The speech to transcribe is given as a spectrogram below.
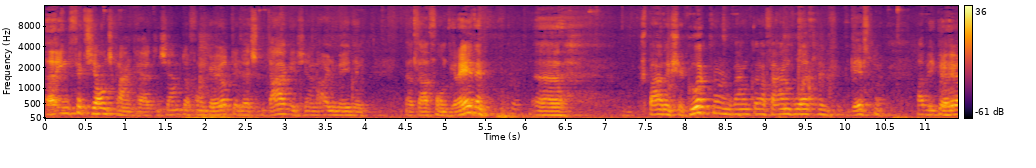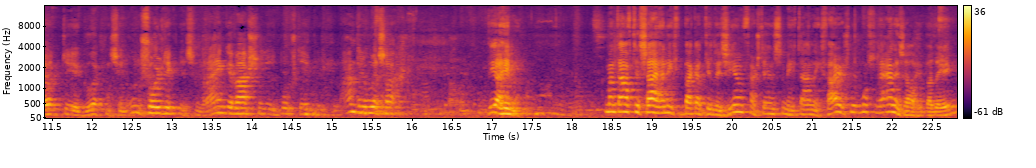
Äh, Infektionskrankheiten, Sie haben davon gehört, die letzten Tage ist ja in allen Medien davon die Rede. Äh, spanische Gurken waren da verantwortlich. Gestern habe ich gehört, die Gurken sind unschuldig, die sind reingewaschen, das buchstäblich andere Ursache. Wie auch immer. Man darf die Sache nicht bagatellisieren, verstehen Sie mich da nicht falsch, ich muss sich eine Sache überlegen.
